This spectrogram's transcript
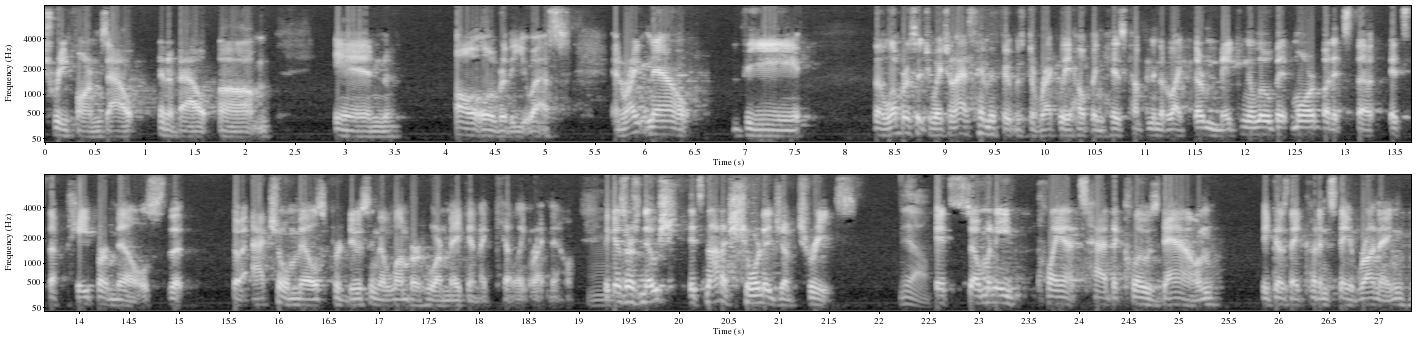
tree farms out and about um, in all over the U.S. And right now, the the lumber situation, I asked him if it was directly helping his company. They're like they're making a little bit more, but it's the it's the paper mills, the the actual mills producing the lumber who are making a killing right now. Mm. Because there's no, sh- it's not a shortage of trees. Yeah, it's so many plants had to close down because they couldn't stay running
